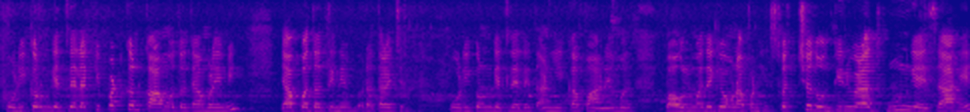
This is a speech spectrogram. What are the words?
फोडी करून घेतलेल्या की पटकन काम होतं. त्यामुळे मी या पद्धतीने रताळ्याची फोडी करून घेतलेले आहेत आणि एका पाण्यामध्ये बाऊलमध्ये घेऊन आपण हे स्वच्छ दोन तीन वेळा धुवून घ्यायचं आहे.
